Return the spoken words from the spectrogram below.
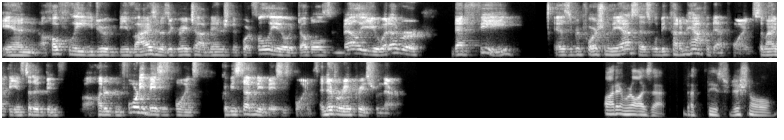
And hopefully you do, the advisor does a great job managing the portfolio, it doubles in value, whatever. That fee as a proportion of the assets will be cut in half at that point. So it might be instead of being 140 basis points, could be 70 basis points and never increase from there. Oh, I didn't realize that, that these traditional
